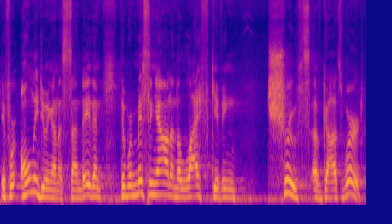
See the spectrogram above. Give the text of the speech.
if we're only doing on a Sunday, then, then we're missing out on the life giving truths of God's Word.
